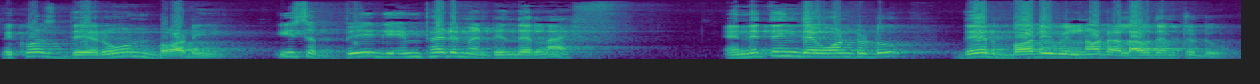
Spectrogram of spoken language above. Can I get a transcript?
because their own body is a big impediment in their life. Anything they want to do, their body will not allow them to do.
